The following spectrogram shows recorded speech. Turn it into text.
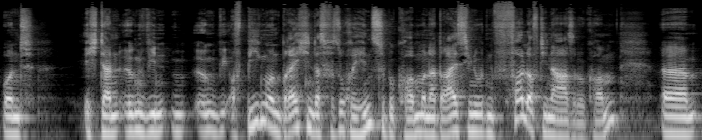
Und ich dann irgendwie, irgendwie auf Biegen und Brechen das versuche hinzubekommen und nach 30 Minuten voll auf die Nase bekommen. Ähm,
